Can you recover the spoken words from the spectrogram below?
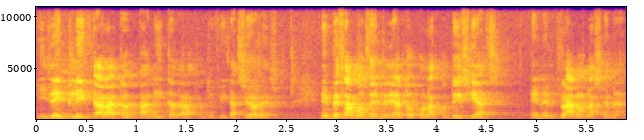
y den clic a la campanita de las notificaciones. Empezamos de inmediato con las noticias en el plano nacional.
